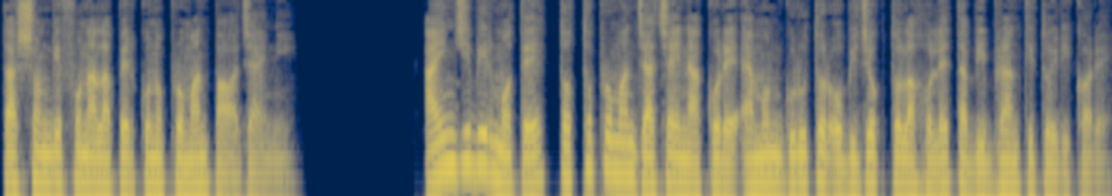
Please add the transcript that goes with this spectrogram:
তার সঙ্গে ফোনালাপের কোনো প্রমাণ পাওয়া যায়নি। আইনজীবীর মতে তথ্যপ্রমাণ যাচাই না করে এমন গুরুতর অভিযোগ তোলা হলে তা বিভ্রান্তি তৈরি করে।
